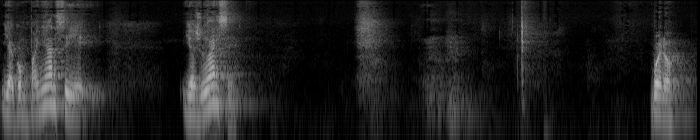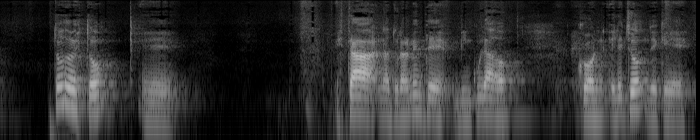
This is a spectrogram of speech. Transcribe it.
y acompañarse y, ayudarse. Bueno, todo esto eh, está naturalmente vinculado con el hecho de que,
